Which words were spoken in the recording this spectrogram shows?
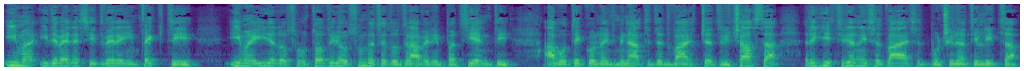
Има и 92 реинфекции, има 1880 оздравени пациенти, а во текот на изминатите 24 часа регистрирани се 20 починати лица.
